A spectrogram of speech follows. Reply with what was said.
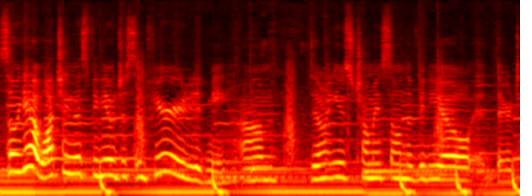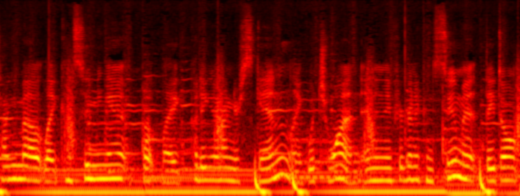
So yeah, watching this video just infuriated me. Um, they don't use chomeiso in the video. They're talking about like consuming it, but like putting it on your skin, like which one? And if you're gonna consume it, they don't,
